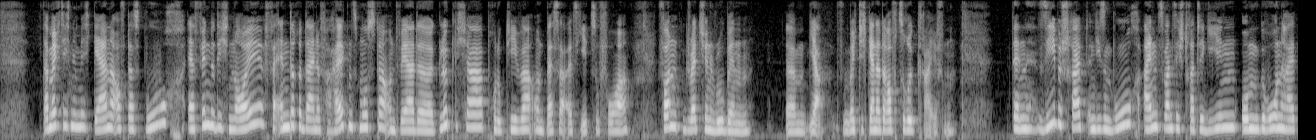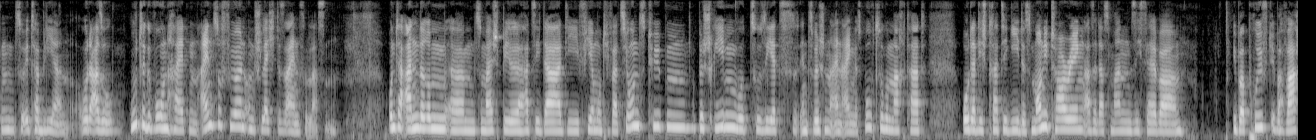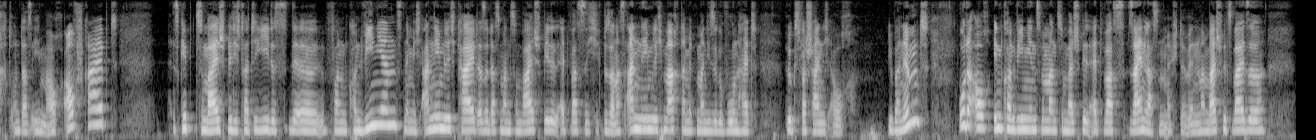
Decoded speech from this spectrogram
Da möchte ich nämlich gerne auf das Buch Erfinde dich neu, verändere deine Verhaltensmuster und werde glücklicher, produktiver und besser als je zuvor von Gretchen Rubin, ähm, ja, möchte ich gerne darauf zurückgreifen. Denn sie beschreibt in diesem Buch 21 Strategien, um Gewohnheiten zu etablieren oder also gute Gewohnheiten einzuführen und schlechte sein zu lassen. Unter anderem ähm, zum Beispiel hat sie da die vier Motivationstypen beschrieben, wozu sie jetzt inzwischen ein eigenes Buch zugemacht hat. Oder die Strategie des Monitoring, also dass man sich selber überprüft, überwacht und das eben auch aufschreibt. Es gibt zum Beispiel die Strategie des, äh, von Convenience, nämlich Annehmlichkeit, also dass man zum Beispiel etwas sich besonders annehmlich macht, damit man diese Gewohnheit höchstwahrscheinlich auch übernimmt. Oder auch Inconvenience, wenn man zum Beispiel etwas sein lassen möchte. Wenn man beispielsweise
